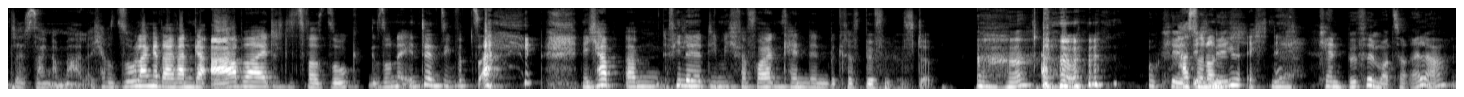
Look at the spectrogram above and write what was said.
das sagen am Maler. Ich habe so lange daran gearbeitet. Es war so so eine intensive Zeit. Ich habe ähm, viele, die mich verfolgen, kennen den Begriff Büffelhüfte. Aha. Okay. Hast du ich noch nie? nicht. Echt nicht? Nee. Kennt Büffelmozzarella?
